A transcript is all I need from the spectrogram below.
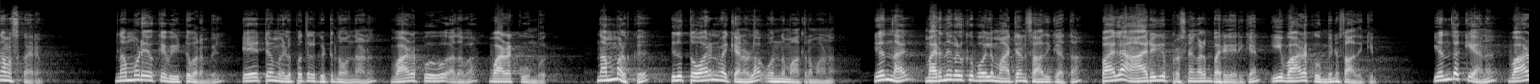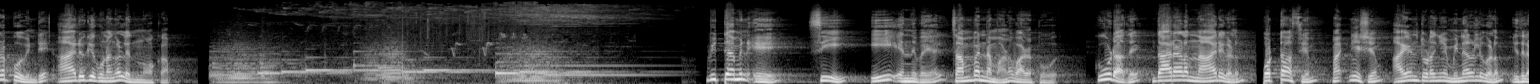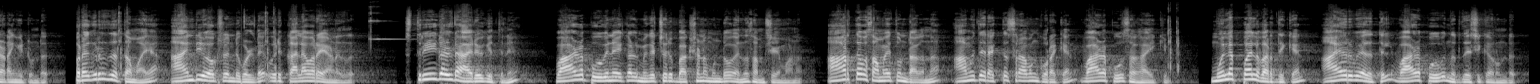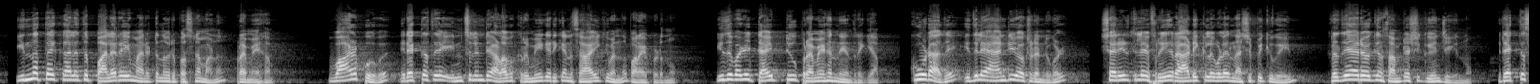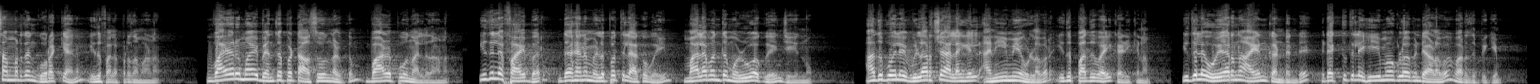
നമസ്കാരം. നമ്മുടെയൊക്കെ വീട്ടുപറമ്പിൽ ഏറ്റവും എളുപ്പത്തിൽ കിട്ടുന്ന ഒന്നാണ് വാഴപ്പൂവ് അഥവാ വാഴക്കൂമ്പ്. നമ്മൾക്ക് ഇത് തോരൻ വയ്ക്കാനുള്ള ഒന്ന് മാത്രമാണ്. എന്നാൽ മരുന്നുകൾക്ക് പോലും മാറ്റാൻ സാധിക്കാത്ത പല ആരോഗ്യ പ്രശ്നങ്ങളും പരിഹരിക്കാൻ ഈ വാഴക്കൂമ്പിന് സാധിക്കും. എന്തൊക്കെയാണ് വാഴപ്പൂവിന്റെ ആരോഗ്യ ഗുണങ്ങൾ എന്ന് നോക്കാം. വിറ്റാമിൻ എ സി ഇ എന്നിവയാൽ സമ്പന്നമാണ് വാഴപ്പൂവ്. കൂടാതെ ധാരാളം നാരുകളും പൊട്ടാസ്യം മഗ്നീഷ്യം അയൺ തുടങ്ങിയ മിനറലുകളും ഇതിലടങ്ങിയിട്ടുണ്ട്. പ്രകൃതിദത്തമായ ആന്റി ഓക്സിഡന്റുകളുടെ ഒരു കലവറയാണിത്. സ്ത്രീകളുടെ ആരോഗ്യത്തിന് വാഴപ്പൂവിനേക്കാൾ മികച്ചൊരു ഭക്ഷണമുണ്ടോ എന്ന സംശയമാണ്. ആർത്തവ സമയത്തുണ്ടാകുന്ന അമിത രക്തസ്രാവം കുറയ്ക്കാൻ വാഴപ്പൂവ് സഹായിക്കും. മുലപ്പാൽ വർദ്ധിക്കാൻ ആയുർവേദത്തിൽ വാഴപ്പൂവ് നിർദ്ദേശിക്കാറുണ്ട്. ഇന്നത്തെ കാലത്ത് പലരെയും അലട്ടുന്ന ഒരു പ്രശ്നമാണ് പ്രമേഹം. വാഴപ്പൂവ് രക്തത്തിലെ ഇൻസുലിന്റെ അളവ് ക്രമീകരിക്കാൻ സഹായിക്കുമെന്ന് പറയപ്പെടുന്നു. ഇതുവഴി ടൈപ്പ് ടു പ്രമേഹം നിയന്ത്രിക്കാം. കൂടാതെ ഇതിലെ ആന്റി ഓക്സിഡന്റുകൾ ശരീരത്തിലെ ഫ്രീ റാഡിക്കലുകളെ നശിപ്പിക്കുകയും ഹൃദയാരോഗ്യം സംരക്ഷിക്കുകയും ചെയ്യുന്നു. രക്തസമ്മർദ്ദം കുറയ്ക്കാനും ഇത് ഫലപ്രദമാണ്. വയറുമായി ബന്ധപ്പെട്ട അസുഖങ്ങൾക്കും വാഴപ്പൂ നല്ലതാണ്. ഇതിലെ ഫൈബർ ദഹനം എളുപ്പത്തിലാക്കുകയും മലബന്ധം ഒഴിവാക്കുകയും ചെയ്യുന്നു. അതുപോലെ വിളർച്ച അല്ലെങ്കിൽ അനീമിയ ഉള്ളവർ ഇത് പതിവായി കഴിക്കണം. ഇതിലെ ഉയർന്ന അയൺ കണ്ടന്റ് രക്തത്തിലെ ഹീമോഗ്ലോബിന്റെ അളവ് വർദ്ധിപ്പിക്കും.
